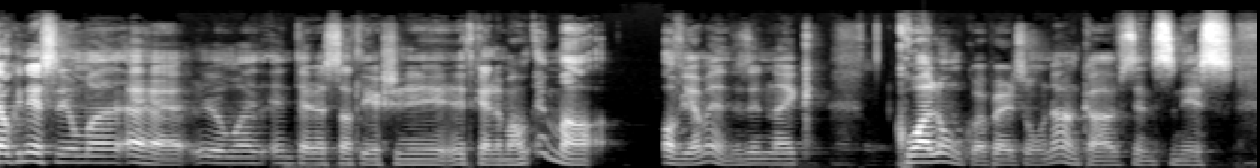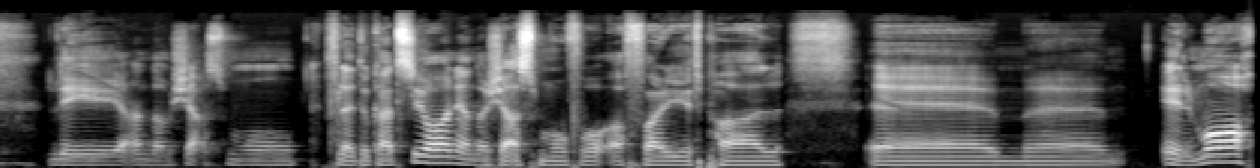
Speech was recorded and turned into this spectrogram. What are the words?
Dawk nies li huma eħe, li huma interessat li jekk xini nitkellem magħhom. Imma ovvjament, iżin like kwalunkwe persuna anka f'sens nies li għandhom xaqsmu fl-edukazzjoni, għandhom xaqsmu fuq affarijiet bħal ehm, il-moħ,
